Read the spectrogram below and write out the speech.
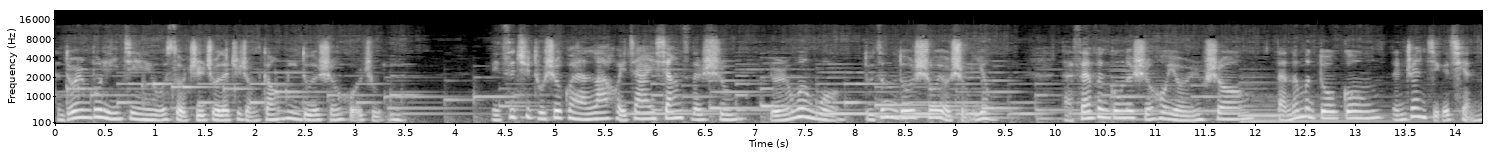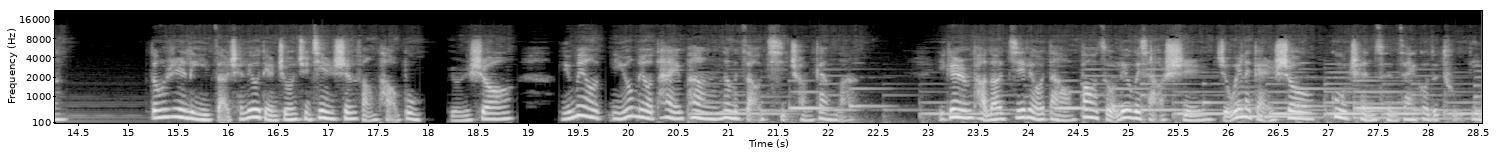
很多人不理解我所执着的这种高密度的生活主义。每次去图书馆拉回家一箱子的书，有人问我读这么多书有什么用？打三份工的时候，有人说打那么多工能赚几个钱呢？冬日里早晨六点钟去健身房跑步，有人说你又没有你又没有太胖，那么早起床干嘛？一个人跑到激流岛暴走六个小时，只为了感受故城存在过的土地。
